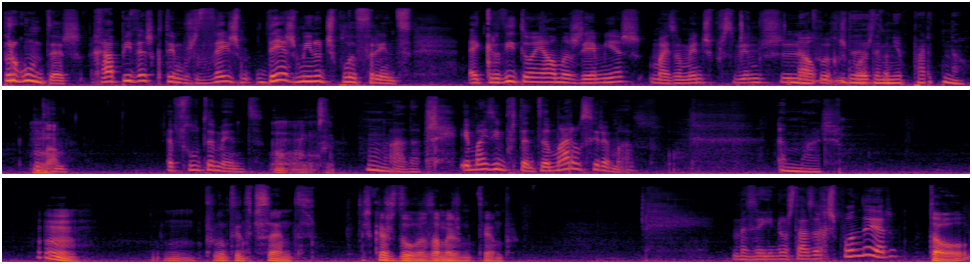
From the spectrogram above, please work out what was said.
perguntas rápidas que temos 10, 10 minutos pela frente. Acreditam em almas gêmeas? Mais ou menos percebemos eh, a Não, tua da, resposta. da minha parte, não. Não. Absolutamente. Hum. Nada. É mais importante amar ou ser amado? Amar. Hum, hum, pergunta interessante. Acho que as duas ao mesmo tempo. Mas aí não estás a responder. Estou.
